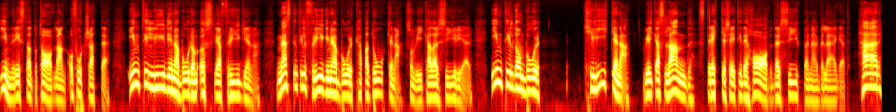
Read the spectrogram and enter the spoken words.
inristad på tavlan och fortsatte. In till Lydierna bor de östliga frygierna. Näst intill frygierna bor kappadokerna, som vi kallar syrier. In till dem bor kilikerna, vilkas land sträcker sig till det hav där Cypern är beläget. Här,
